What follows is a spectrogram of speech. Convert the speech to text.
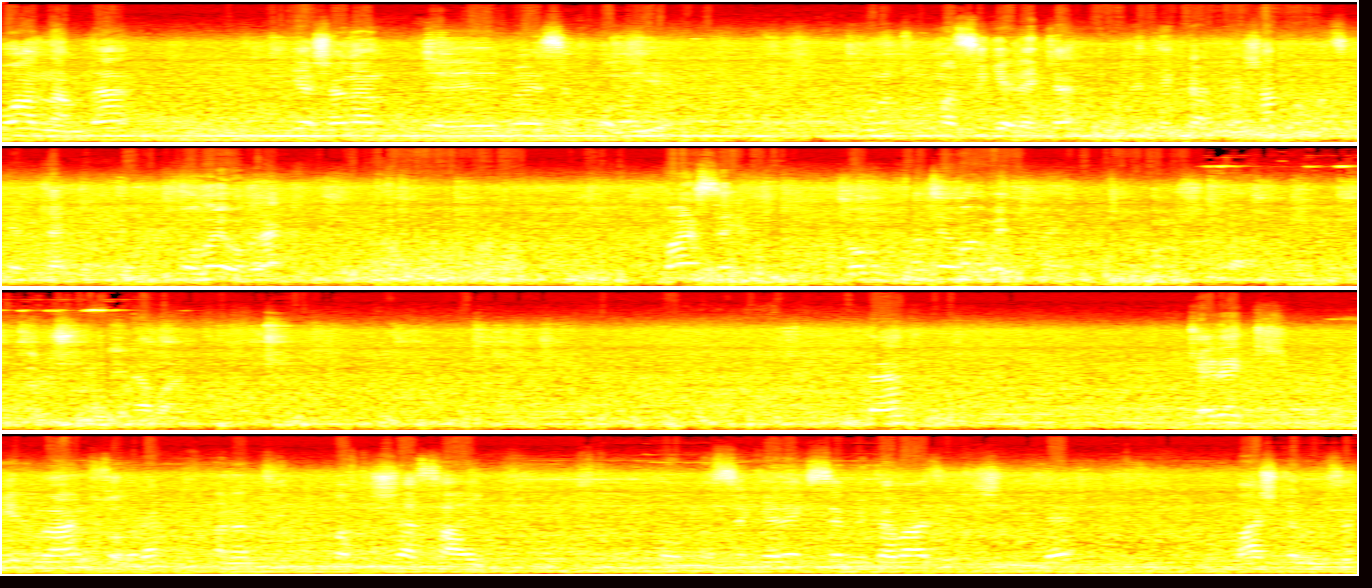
Bu anlamda yaşanan e, müessif olayı unutulması gereken ve tekrar yaşanmaması gereken olay olarak varsayıp yolumuza devam etme konusunda görüşüm yine var. Ben gerek bir mühendis olarak analitik bakışa sahip olması, gerekse mütevazi kişiliğiyle başkanımızın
